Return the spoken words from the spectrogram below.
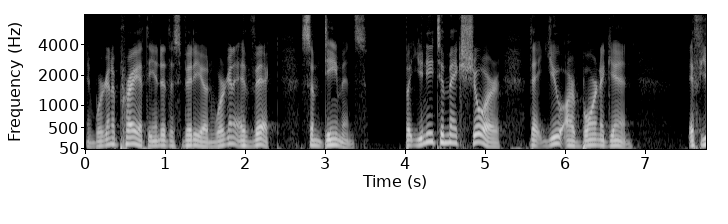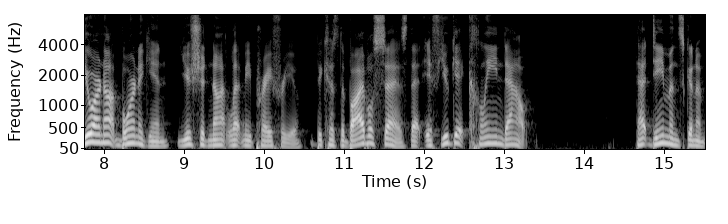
And we're going to pray at the end of this video and we're going to evict some demons. But you need to make sure that you are born again. If you are not born again, you should not let me pray for you because the Bible says that if you get cleaned out, that demon's going to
